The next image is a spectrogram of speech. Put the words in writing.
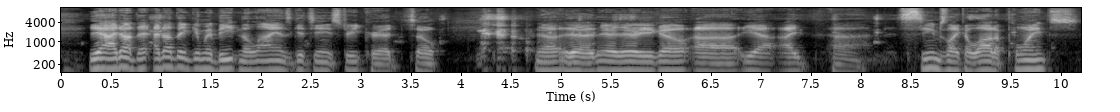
yeah, I don't. I don't think him beating the Lions gets you any street cred. So, uh, yeah, there, there you go. Uh, yeah, I. Uh, it seems like a lot of points,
